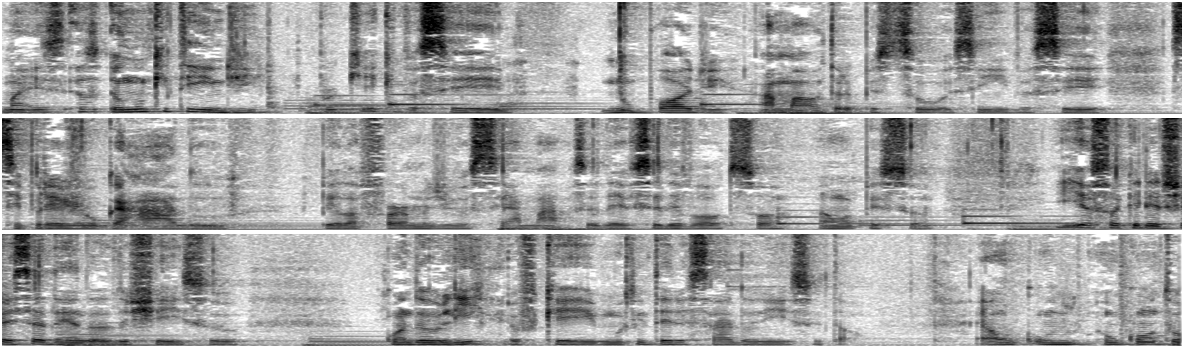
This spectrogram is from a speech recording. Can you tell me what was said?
Mas eu, eu nunca entendi por que, que você não pode amar outra pessoa, assim, você sempre é julgado pela forma de você amar. Você deve ser devoto só a uma pessoa. E eu só queria deixar isso adendo. Eu deixei isso. Quando eu li, eu fiquei muito interessado nisso e tal. É um, um, um conto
